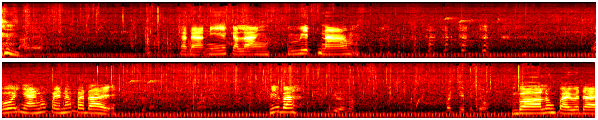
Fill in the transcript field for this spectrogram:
สายไงขณะนี้กำลังวิทย์น้ำ โอ้ยยางลงไปน้ำบาได้มีปะนี่เลยเนาะมาเก็บไปเจ้าบอลงไปว่าได้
